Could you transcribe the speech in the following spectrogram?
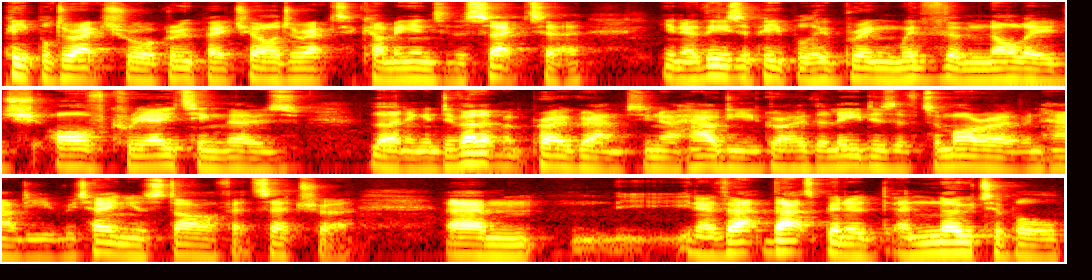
people director or group HR director coming into the sector, you know, these are people who bring with them knowledge of creating those learning and development programs. You know, how do you grow the leaders of tomorrow, and how do you retain your staff, etc. Um, you know that that's been a, a, notable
